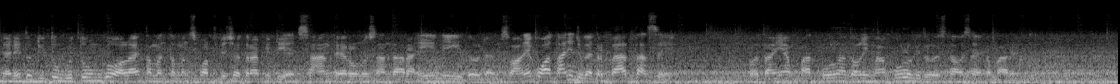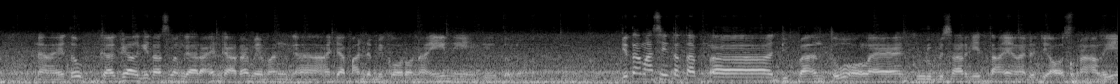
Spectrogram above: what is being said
Dan itu ditunggu-tunggu oleh teman-teman sport fisioterapi di Santero Nusantara ini gitu dan soalnya kuotanya juga terbatas sih. Kuotanya 40 atau 50 gitu loh setahu saya kemarin. Nah itu gagal kita selenggarain karena memang uh, ada pandemi corona ini gitu loh kita masih tetap uh, dibantu oleh guru besar kita yang ada di Australia,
